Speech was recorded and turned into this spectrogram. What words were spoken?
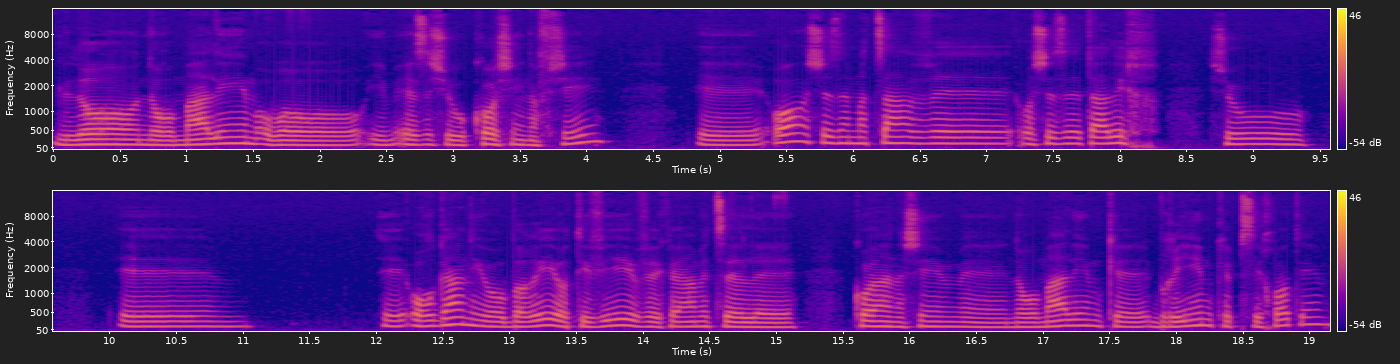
לא נורמליים או עם איזשהו קושי נפשי, אה, או שזה מצב, אה, או שזה תהליך שהוא אה, אה, אורגני או בריא או טבעי וקיים אצל אה, כל האנשים אה, נורמליים, בריאים כפסיכוטיים.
